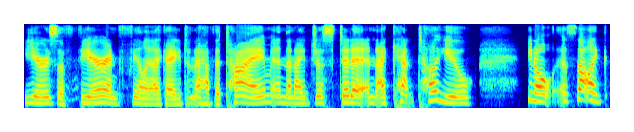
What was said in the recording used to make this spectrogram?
years of fear and feeling like I didn't have the time. And then I just did it. And I can't tell you, you know, it's not like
